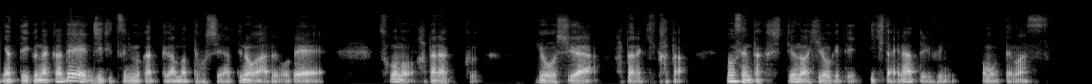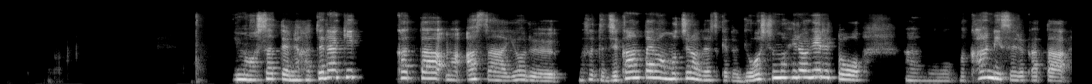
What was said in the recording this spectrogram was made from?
やっていく中で自立に向かって頑張ってほしいなっていうのがあるので、そこの働く業種や働き方の選択肢っていうのは広げていきたいなというふうに思ってます。今おっしゃったように働き方、まあ、朝、夜、そういった時間帯はもちろんですけど、業種も広げると、あの、まあ、管理する方、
